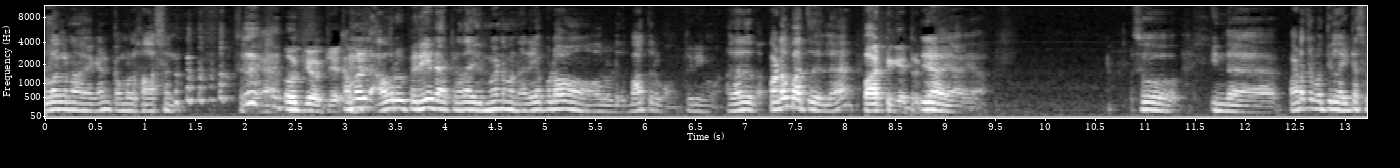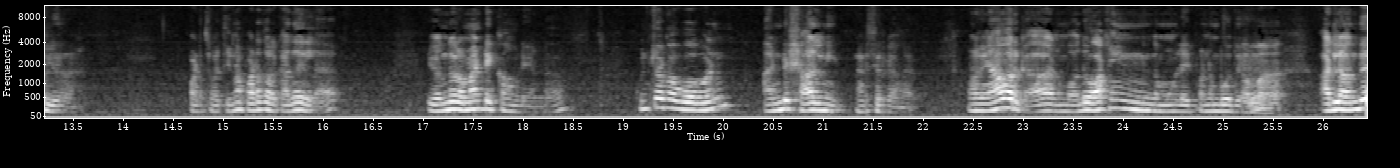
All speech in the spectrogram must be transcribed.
உலகநாயகன் கமல் ஹாசன். ஓகே ஓகே கமல் அவரு பெரிய டாக்டர் தான். இது மாதிரி நம்ம நிறைய படம் அவரோட பார்த்துருக்கோம் தெரியுமா? அதாவது படம் பார்த்தது இல்ல பாட்டு கேட்டிருக்கோம். யா யா யா ஸோ இந்த படத்தை பத்தி லைட்டா சொல்லிடுறேன். படத்தை பத்தினா படத்தோட கதை இல்ல. இது வந்து ரொமான்டிக் காமெடியாண்டா குஞ்சோகா போவன் அண்டு ஷாலினி நடிச்சிருக்காங்க. உனக்கு ஞாபகம் இருக்கா? நம்ம வந்து வாக்கிங் இந்த மூன் லைட் பண்ணும்போது அதுல வந்து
